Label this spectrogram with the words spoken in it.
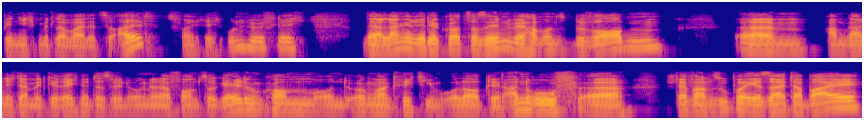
bin ich mittlerweile zu alt. Das fand ich recht unhöflich. Ja, lange Rede, kurzer Sinn. Wir haben uns beworben ähm, haben gar nicht damit gerechnet, dass wir in irgendeiner Form zur Geltung kommen und irgendwann kriegt die im Urlaub den Anruf, äh, Stefan, super, ihr seid dabei.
